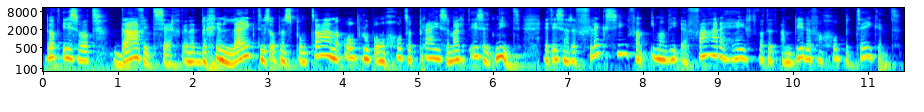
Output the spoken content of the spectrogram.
Dat is wat David zegt. En het begin lijkt dus op een spontane oproep om God te prijzen, maar het is het niet. Het is een reflectie van iemand die ervaren heeft wat het aanbidden van God betekent.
